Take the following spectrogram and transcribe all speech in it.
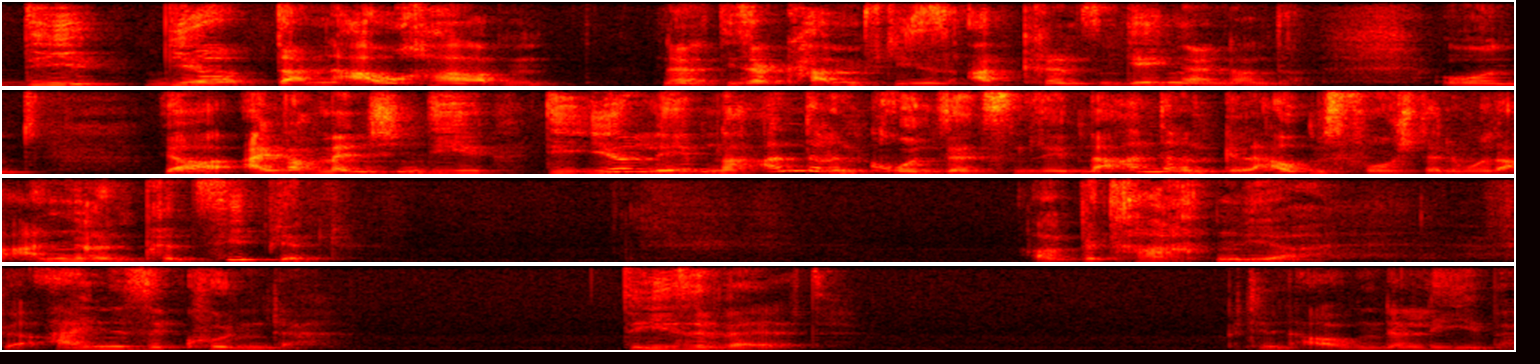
die wir dann auch haben. Ne? Dieser Kampf, dieses Abgrenzen gegeneinander. Und ja, einfach Menschen die, die ihr Leben nach anderen Grundsätzen leben, nach anderen Glaubensvorstellungen oder anderen Prinzipien. Aber betrachten wir für eine Sekunde diese Welt mit den Augen der Liebe.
